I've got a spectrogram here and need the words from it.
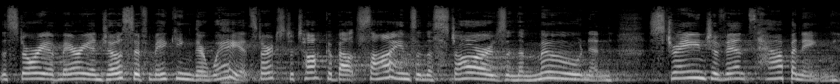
the story of Mary and Joseph making their way. It starts to talk about signs and the stars and the moon and strange events happening.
